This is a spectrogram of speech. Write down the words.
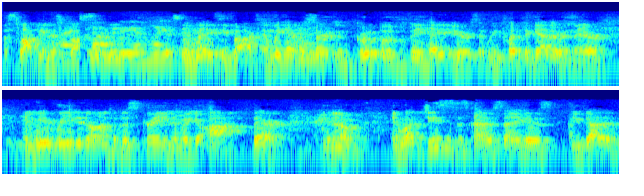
a sloppiness I'm box. sloppy and lazy. A lazy box, and we have a certain group of behaviors that we put together in there, and we read it onto the screen, and we go, ah, there, you know. And what Jesus is kind of saying is, you've got to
